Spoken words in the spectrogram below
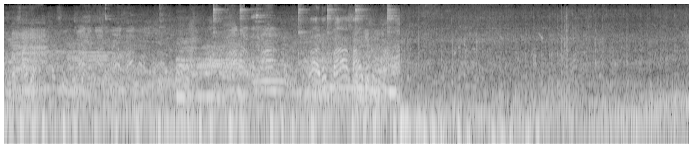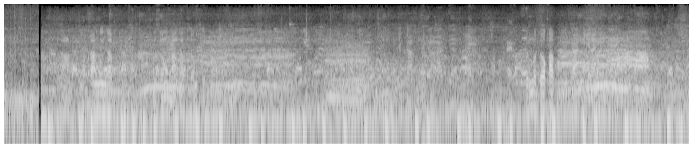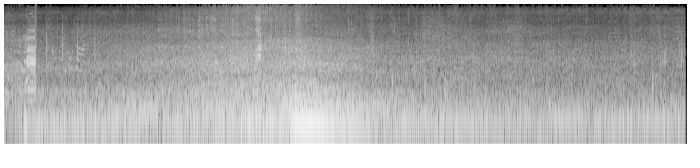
สำหรับสายเลี้ยงได้ได้ฟ้าขายเย็นๆครับอ่าอีกฝั่งหนึ่งครับมีสองฝั่งครับสองเสียงบรรยากาศบรรยากาศฝนมาตกครับบรรยากาศดีอะไรนี่ Ah.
